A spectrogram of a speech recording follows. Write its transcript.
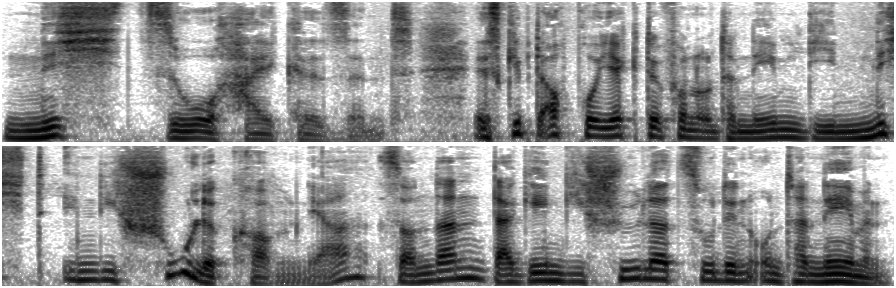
nicht so heikel sind. Es gibt auch Projekte von Unternehmen, die nicht in die Schule kommen, ja, sondern da gehen die Schüler zu den Unternehmen.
